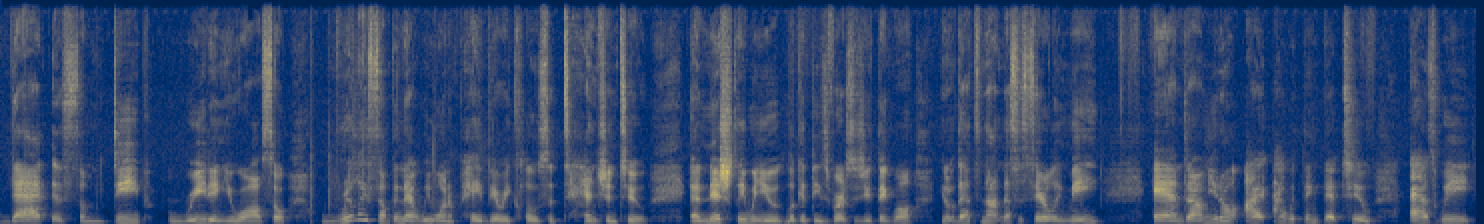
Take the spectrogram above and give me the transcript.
That is some deep reading, you all. So, really something that we want to pay very close attention to. Initially, when you look at these verses, you think, well, you know, that's not necessarily me. And, um, you know, I, I would think that too. As we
